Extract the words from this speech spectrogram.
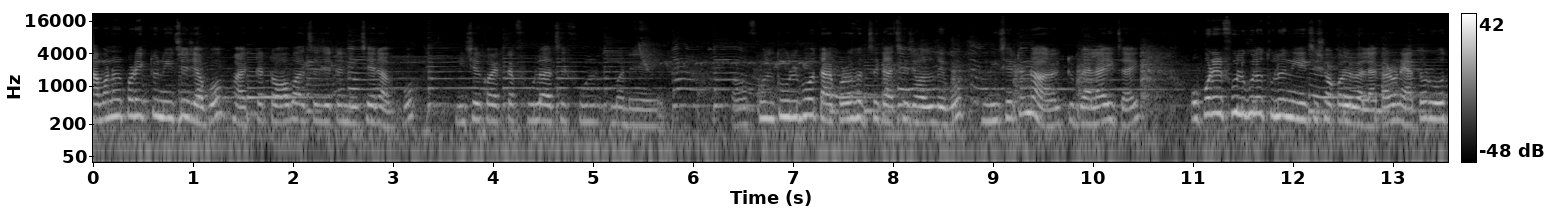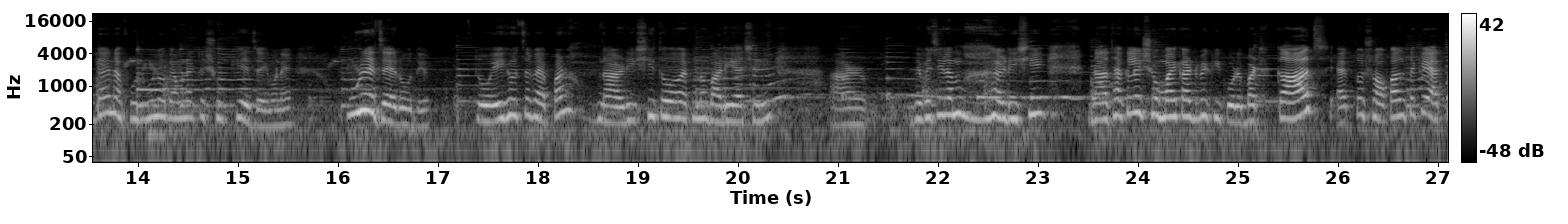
নামানোর পরে একটু নিচে যাব একটা টব আছে যেটা নিচে রাখব। নিচের কয়েকটা ফুল আছে, ফুল মানে ফুল তুলবো, তারপরে হচ্ছে গাছে জল দেবো। নিচেটা না একটু বেলাই যায়। ওপরের ফুলগুলো তুলে নিয়েছি সকালবেলা, কারণ এত রোদ দেয় না, ফুলগুলো কেমন একটা শুকিয়ে যায় মানে পুড়ে যায় রোদে। তো এই হচ্ছে ব্যাপার। আর ঋষি তো এখনও বাড়ি আসেনি। আর ভেবেছিলাম ঋষি না থাকলে সময় কাটবে কি করে? বাট কাজ, এত সকাল থেকে এত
